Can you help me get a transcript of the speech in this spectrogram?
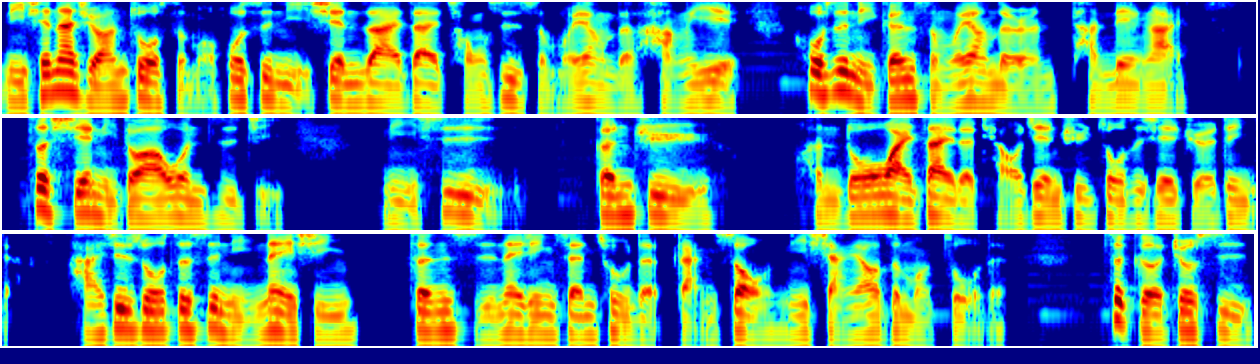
你现在喜欢做什么，或是你现在在从事什么样的行业，或是你跟什么样的人谈恋爱，这些你都要问自己：你是根据很多外在的条件去做这些决定的，还是说这是你内心真实、内心深处的感受，你想要这么做的？这个就是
